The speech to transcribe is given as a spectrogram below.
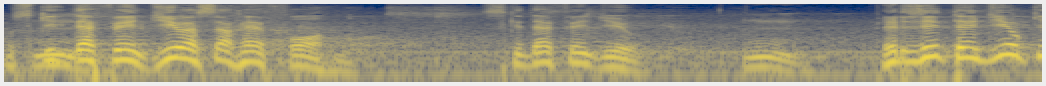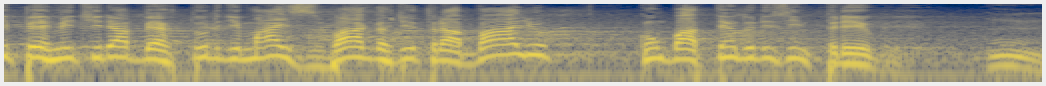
Os que hum. defendiam essa reforma. Os que defendiam. Hum. Eles entendiam que permitiria a abertura de mais vagas de trabalho, combatendo o desemprego. Hum.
